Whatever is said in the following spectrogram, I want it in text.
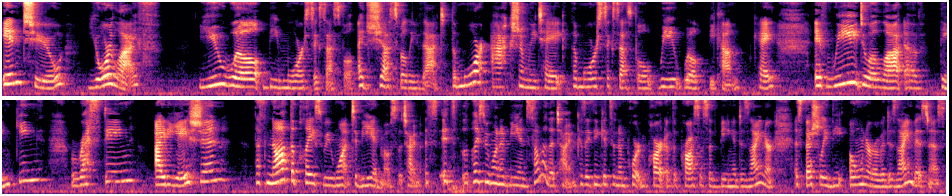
into your life, you will be more successful. I just believe that. The more action we take, the more successful we will become. Okay if we do a lot of thinking, resting, ideation, that's not the place we want to be in most of the time. It's it's the place we want to be in some of the time because I think it's an important part of the process of being a designer, especially the owner of a design business.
